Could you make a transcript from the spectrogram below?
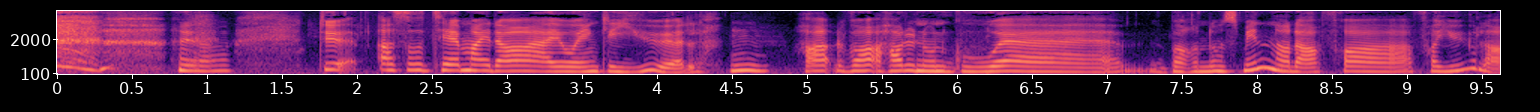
ja. Du, altså Temaet i dag er jo egentlig jul. Mm. Har, hva, har, du noen gode barndomsminner da fra, fra jula?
